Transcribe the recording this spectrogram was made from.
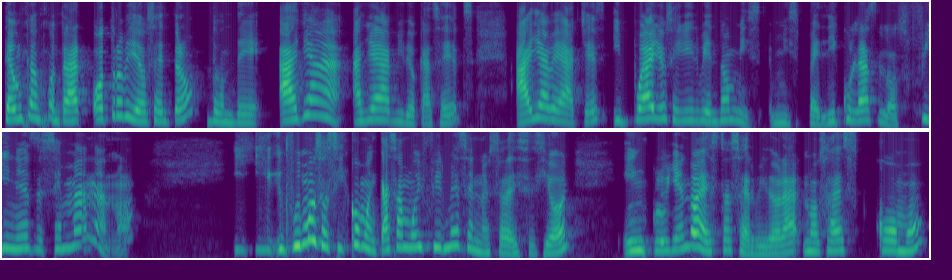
tengo que encontrar otro videocentro donde haya haya videocasetes, haya VHs y pueda yo seguir viendo mis mis películas los fines de semana", ¿no? Y fuimos así como en casa muy firmes en nuestra decisión, incluyendo a esta servidora, no sabes cómo,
